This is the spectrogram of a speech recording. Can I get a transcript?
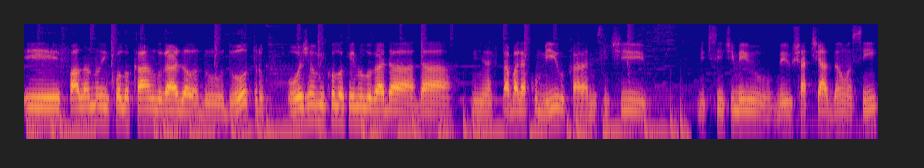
E falando em colocar no lugar do, do, do outro, hoje eu me coloquei no lugar da, da menina que trabalha comigo, cara. Me senti me senti meio, meio chateadão, assim,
